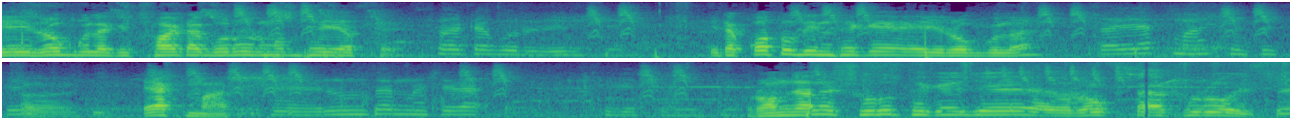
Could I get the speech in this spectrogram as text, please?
এই রোগগুলা কি ছয়টা গরুর মধ্যেই আছে? ছয়টা গরু রয়েছে এটা কতদিন থেকে এই রোগগুলা? এক মাস এক মাস। হ্যাঁ রমজান মাসের। রমজানের শুরু থেকে যে রোগটা শুরু হয়েছে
